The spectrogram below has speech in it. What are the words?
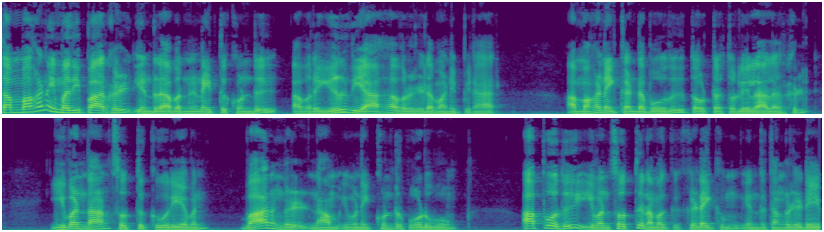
தம் மகனை மதிப்பார்கள் என்று அவர் நினைத்து கொண்டு அவரை இறுதியாக அவர்களிடம் அனுப்பினார். அம்மகனை கண்டபோது தோட்ட தொழிலாளர்கள் இவன்தான் சொத்துக்கு உரியவன் வாருங்கள் நாம் இவனை கொன்று போடுவோம். அப்போது இவன் சொத்து நமக்கு கிடைக்கும் என்று தங்களிடையே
